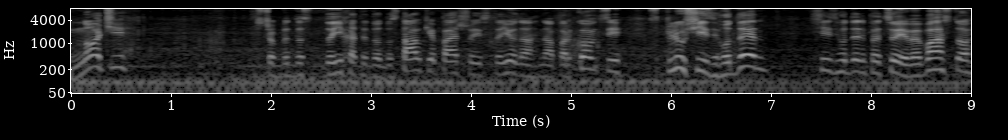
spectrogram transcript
ночі, щоб доїхати до доставки першої, стою на, на парковці, сплю 6 годин, 6 годин працює Вебасто.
